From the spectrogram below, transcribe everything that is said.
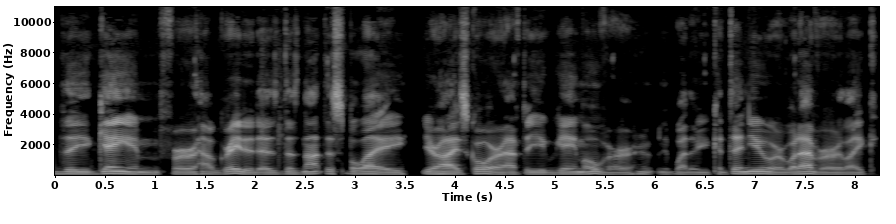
the game for how great it is does not display your high score after you game over, whether you continue or whatever. Like,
